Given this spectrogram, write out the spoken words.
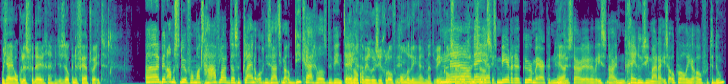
Moet jij je ook wel eens verdedigen? Want je zit ook in de Fairtrade. Uh, ik ben ambassadeur voor Max Havelaar. Dat is een kleine organisatie, maar ook die krijgen wel eens de wind tegen. Je hebt ook alweer ruzie, geloof ik, onderling, hè? Met winkels nou, en organisatie. Nee, je hebt meerdere keurmerken nu, ja. dus daar is nou, geen ruzie, maar daar is ook wel weer over te doen.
